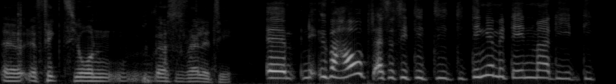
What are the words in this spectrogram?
äh, Fiktion versus Reality? Ähm, nee, überhaupt, also die, die, die, Dinge, mit denen man die, die,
